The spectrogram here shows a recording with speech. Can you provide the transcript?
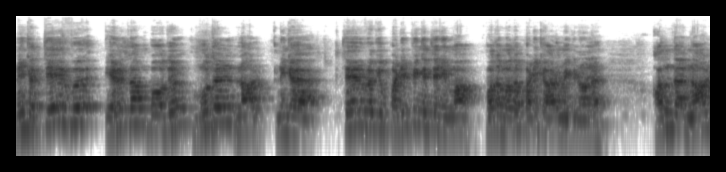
நீங்கள் தேர்வு எழுதும் போது முதல் நாள் நீங்கள் தேர்வுக்கு படிப்பீங்க தெரியுமா? முத முத படிக்க ஆரம்பிக்கணும்னு. அந்த நாள்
